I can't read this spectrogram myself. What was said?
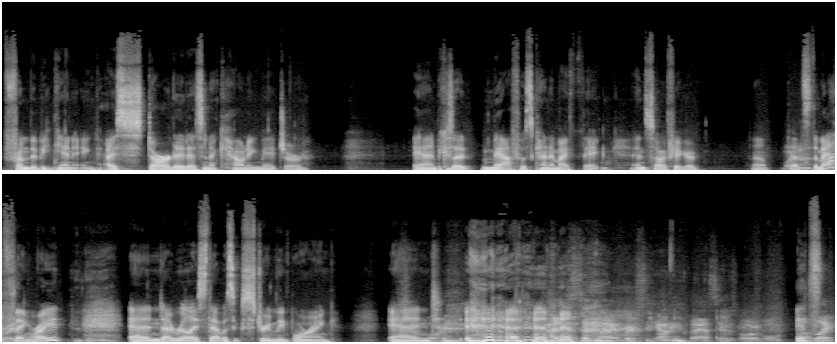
from the beginning. I started as an accounting major, and because I, math was kind of my thing, and so I figured, well, Why that's not? the math Right. thing, right? And I realized that was extremely boring. And boring. I just took my first accounting class. It was horrible. I It's- was like,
